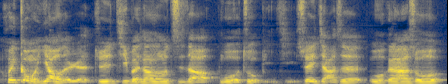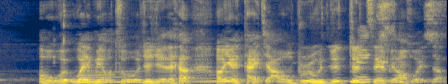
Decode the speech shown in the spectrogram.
会跟我要的人，就是基本上都知道我有做笔记，所以假设我跟他说。哦，我我也没有做，哦我就觉得哦有点太假，我不如就就直接不要回这样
